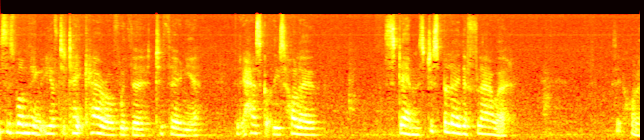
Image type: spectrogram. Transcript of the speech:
This is one thing that you have to take care of with the Tithonia, that it has got these hollow stems just below the flower. Is it hollow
